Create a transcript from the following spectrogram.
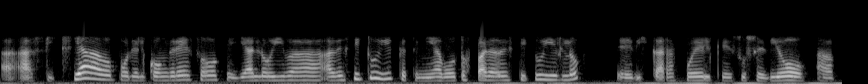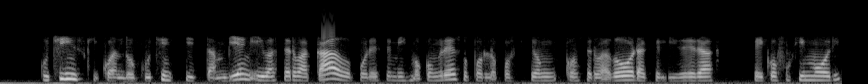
asfixiado por el Congreso que ya lo iba a destituir, que tenía votos para destituirlo. Eh, Vizcarra fue el que sucedió a Kuczynski cuando Kuczynski también iba a ser vacado por ese mismo Congreso, por la oposición conservadora que lidera Keiko Fujimori.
